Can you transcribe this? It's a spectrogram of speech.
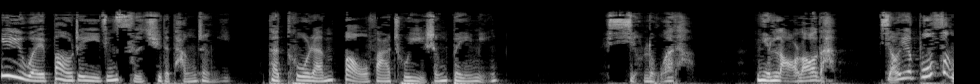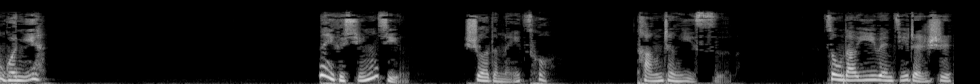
玉伟抱着已经死去的唐正义，他突然爆发出一声悲鸣：“姓罗的，你姥姥的，小爷不放过你！”那个刑警说的没错，唐正义死了。送到医院急诊室，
